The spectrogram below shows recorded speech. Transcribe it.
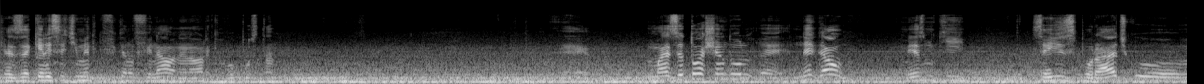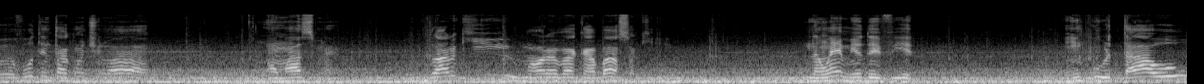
Quer dizer, aquele sentimento que fica no final, né? Na hora que eu vou postar. Mas eu tô achando é, legal, mesmo que seja esporádico, eu vou tentar continuar ao máximo, né? Claro que uma hora vai acabar, só que não é meu dever encurtar ou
